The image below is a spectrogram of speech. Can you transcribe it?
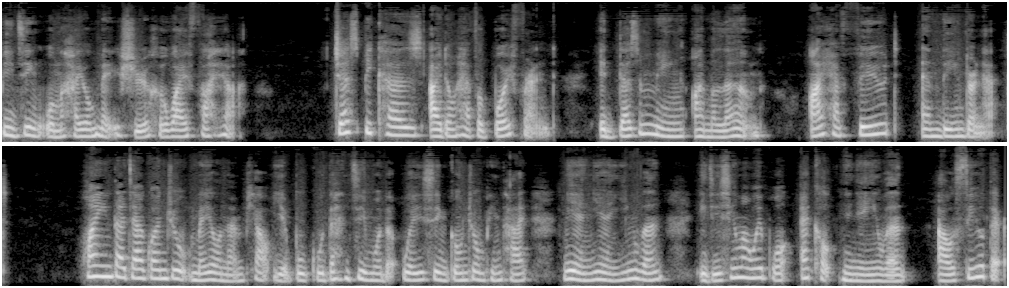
毕竟我们还有美食和 WiFi 呀。Just because I don't have a boyfriend, it doesn't mean I'm alone. I have food and the internet. 欢迎大家关注没有男票也不孤单寂寞的微信公众平台“念念英文”以及新浪微博 “Echo 念念英文”。I'll see you there.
